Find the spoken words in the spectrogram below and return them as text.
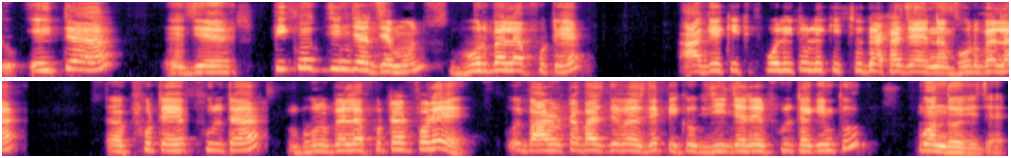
তো এইটা, এই যে পিকক জিঞ্জার যেমন, ভোরবেলা ফোটে। আগে কিছু পলি টলি কিছু দেখা যায় না ভোরবেলা। ফোটে ফুলটা। ভোরবেলা ফোটার পরে ওই বারোটা বাজতে বাজতে পিকক জিঞ্জারের ফুলটা কিন্তু বন্ধ হয়ে যায়।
